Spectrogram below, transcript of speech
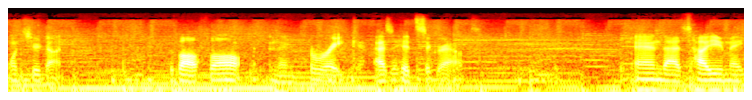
once you're done. The ball fall and then break as it hits the ground. And that's how you make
